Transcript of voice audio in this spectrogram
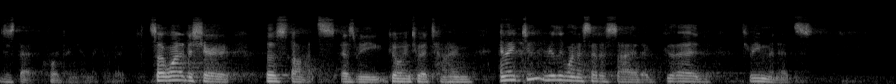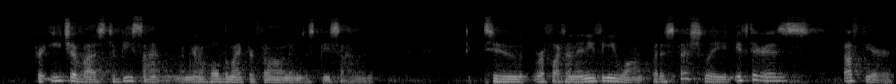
just that core dynamic of it. So I wanted to share those thoughts as we go into a time. And I do really want to set aside a good three minutes for each of us to be silent. I'm going to hold the microphone and just be silent to reflect on anything you want, but especially if there is a fear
